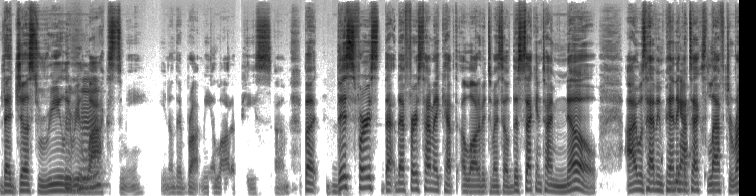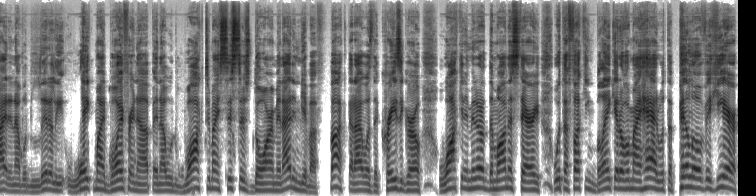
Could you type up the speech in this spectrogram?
that just really Mhm. relaxed me you know that brought me a lot of peace um, but this first that that first time i kept a lot of it to myself the second time no i was having panic Yeah. attacks left to right and i would literally wake my boyfriend up and i would walk to my sister's dorm and i didn't give a fuck that i was the crazy girl walking in the middle of the monastery with a fucking blanket over my head with a pillow over here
